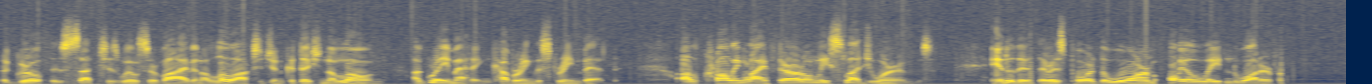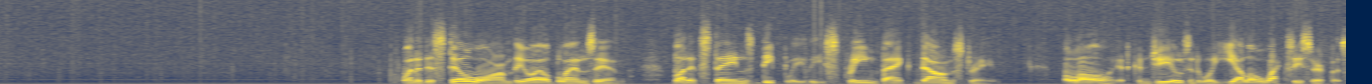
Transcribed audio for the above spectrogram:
The growth is such as will survive in a low oxygen condition alone, a gray matting covering the stream bed. Of crawling life, there are only sludge worms. Into this, there is poured the warm, oil-laden water. When it is still warm, the oil blends in, but it stains deeply the stream bank downstream. Below, it congeals into a yellow, waxy surface,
